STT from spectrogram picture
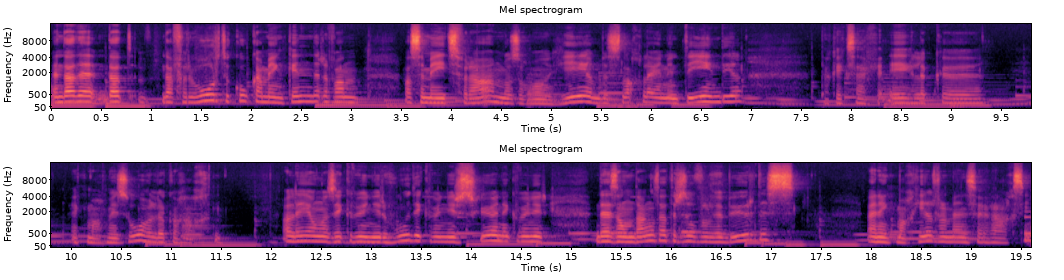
En dat, eh, dat, dat verwoord ik ook aan mijn kinderen van... Als ze mij iets vragen, maar ze gewoon heel beslag leggen. In tegendeel, dat ik zeg, eigenlijk... eh, ik mag mij zo gelukkig achten. Allee jongens, ik wil hier goed, ik wil hier schoon, ik wil hier... Desondanks dat er zoveel gebeurd is. En ik mag heel veel mensen graag zien.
